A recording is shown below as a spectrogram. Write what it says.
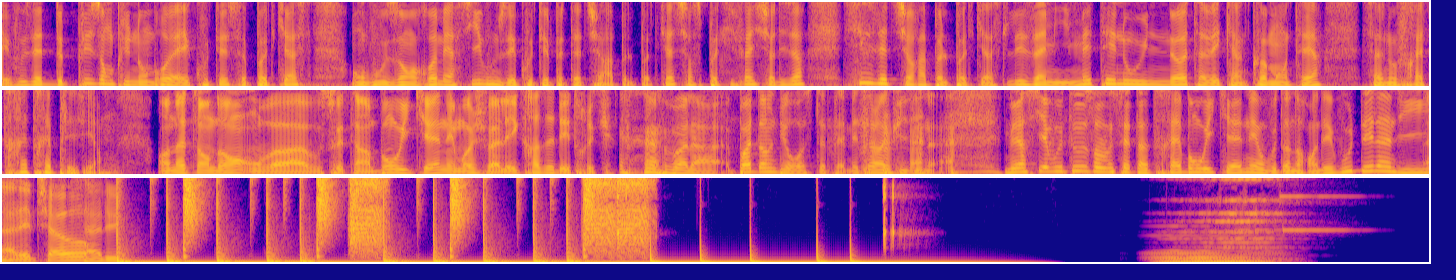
vous êtes de plus en plus nombreux à écouter ce podcast, on vous en remercie, vous nous écoutez peut-être sur Apple Podcast, sur Spotify, sur Deezer. Si vous êtes sur Apple Podcast, les amis, mettez-nous une note avec un commentaire, ça nous ferait très très plaisir. En attendant, on va vous souhaiter un bon week-end et moi je vais aller écraser des trucs. voilà, pas dans le bureau s'il te plaît, mettez dans la cuisine. Merci à vous tous, on vous souhaite un très bon week-end et on vous donne rendez-vous dès lundi. Allez, ciao Salut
